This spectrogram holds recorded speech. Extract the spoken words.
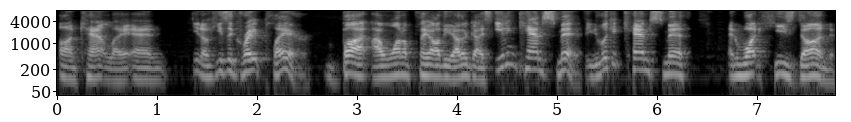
on Cantlay, and you know, he's a great player, but I want to play all the other guys. Even Cam Smith. If you look at Cam Smith and what he's done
